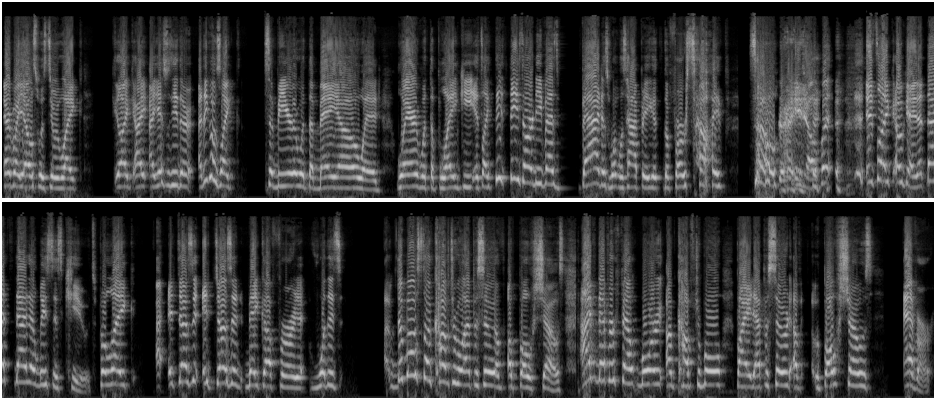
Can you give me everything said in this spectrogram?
everybody else was doing. Like, like I, I guess it was either I think it was like Sameer with the mayo and Laird with the blankie. It's like th- these aren't even as bad as what was happening the first time. So Right. you know, but it's like okay, that that that at least is cute. But like, it doesn't it doesn't make up for what is the most uncomfortable episode of, of both shows. I've never felt more uncomfortable by an episode of both shows ever.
